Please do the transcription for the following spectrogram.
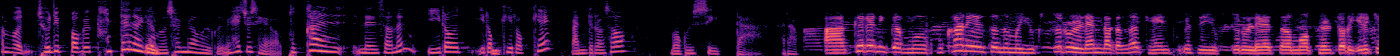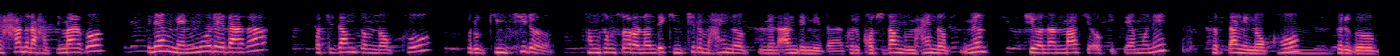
한번 조리법을 간단하게 네. 한번 설명을 해주세요. 북한에서는 이러, 이렇게 이렇게 만들어서 먹을 수 있다라고. 아 그러니까 뭐 북한에서는 뭐 육수를 낸다든가 개인 집에서 육수를 내서 뭐 별도로 이렇게 하느라 하지 말고 그냥 맹물에다가 고추장 좀 넣고 그리고 김치를 송송 썰어 넣는데 김치를 많이 넣으면 안 됩니다. 그리고 고추장도 많이 넣으면 시원한 맛이 없기 때문에 적당히 넣고 음. 그리고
